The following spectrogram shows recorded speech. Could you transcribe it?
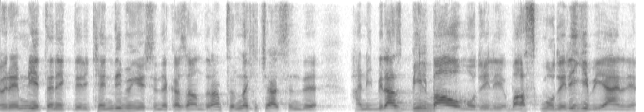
önemli yetenekleri kendi bünyesinde kazandıran tırnak içerisinde hani biraz Bilbao modeli, Bask modeli gibi yani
